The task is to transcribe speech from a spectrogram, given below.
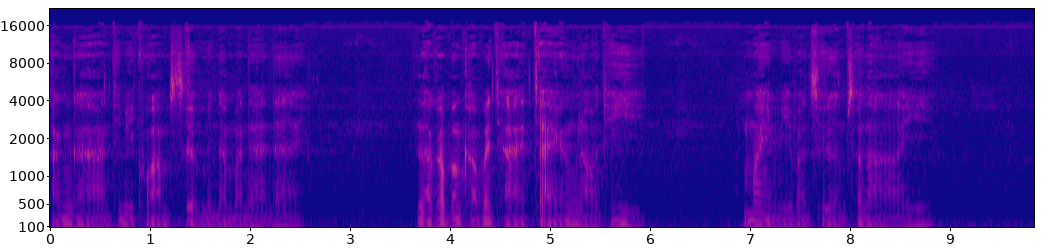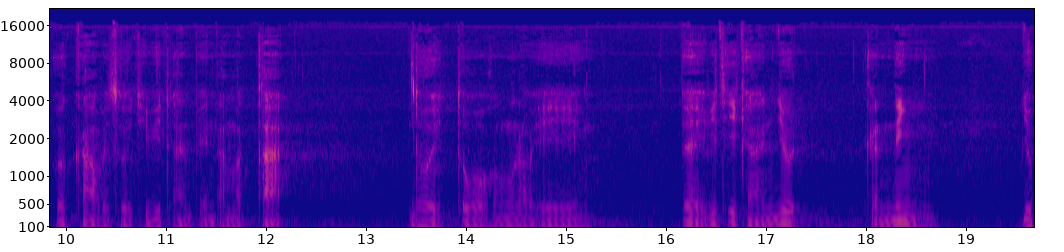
สังขารที่มีความเสื่อมเป็นธรรมดาได้ เราก็บังคับบัญชาใจของเราที่ไม่มีวันเสื่อมสลาย เพื่อก้าวไปสู่ชีวิตอันเป็นอมตะ ด้วยตัวของเราเองด้วยวิธีการหยุดกันนิ่ง อยู่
